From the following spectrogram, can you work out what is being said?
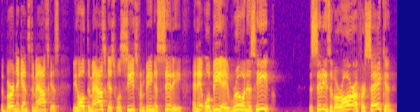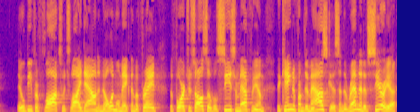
The burden against Damascus Behold, Damascus will cease from being a city, and it will be a ruinous heap. The cities of Aroer are forsaken. They will be for flocks which lie down, and no one will make them afraid. The fortress also will cease from Ephraim, the kingdom from Damascus, and the remnant of Syria.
